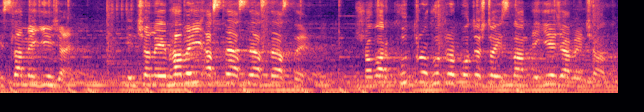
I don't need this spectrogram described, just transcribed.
ইসলাম এগিয়ে যায়। ইনশাল্লাহ এভাবেই আস্তে আস্তে আস্তে আস্তে সবার ক্ষুদ্র ক্ষুদ্র প্রচেষ্টা ইসলাম এগিয়ে যাবে ইনশাআল্লাহ।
